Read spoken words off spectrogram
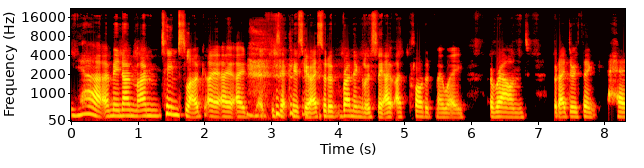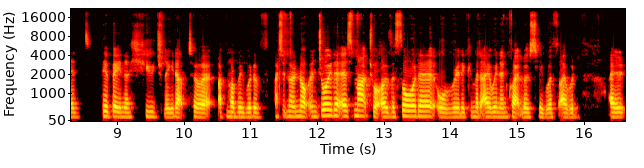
Yeah, I mean, I'm I'm team slug. I, I, I exactly as you. I sort of running loosely. I, I plodded my way around, but I do think had there been a huge lead up to it, I probably mm. would have, I don't know, not enjoyed it as much or overthought it or really committed. I went in quite loosely with, I would, I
